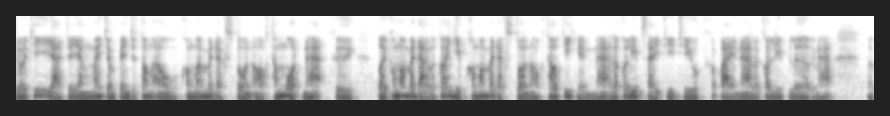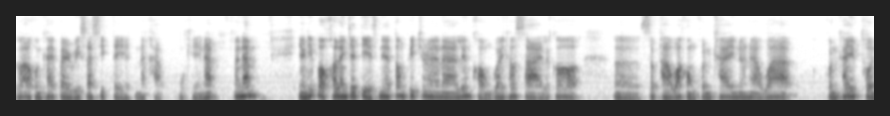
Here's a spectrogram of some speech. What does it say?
โดยที่อาจจะยังไม่จำเป็นจะต้องเอา common bile duct stone ออกทั้งหมดนะฮะ คือเปิด common bile duct แล้วก็หยิบ common bile duct stone ออกเท่าที่เห็นนะฮะ แล้วก็รีบใส่ T tube เข้าไปนะ แล้วก็รีบเลิกนะฮะ แล้วก็เอาคนไข้ไป resuscitate นะครับ โอเคนะ เพราะนั้นอย่างที่บอก cholangitis เนี่ยต้องพิจารณาเรื่องของ vital sign แล้วก็สภาวะของคนไข้นะฮะว่าคนไข้ทน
